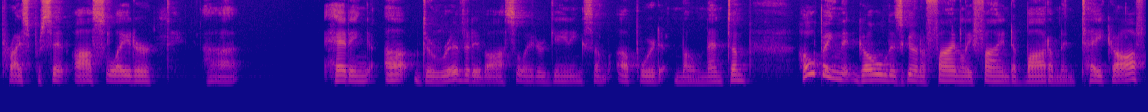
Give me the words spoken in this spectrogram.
Price percent oscillator uh, heading up, derivative oscillator gaining some upward momentum hoping that gold is going to finally find a bottom and take off.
